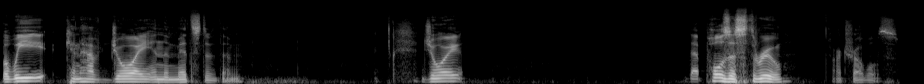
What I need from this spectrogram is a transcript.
But we can have joy in the midst of them. Joy that pulls us through our troubles.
